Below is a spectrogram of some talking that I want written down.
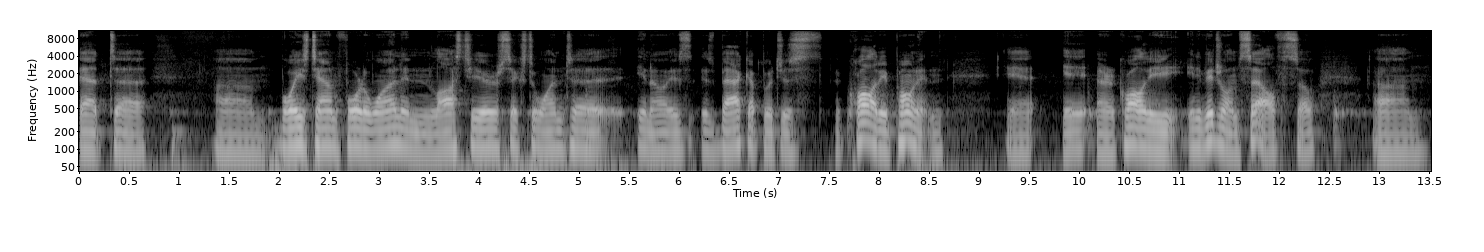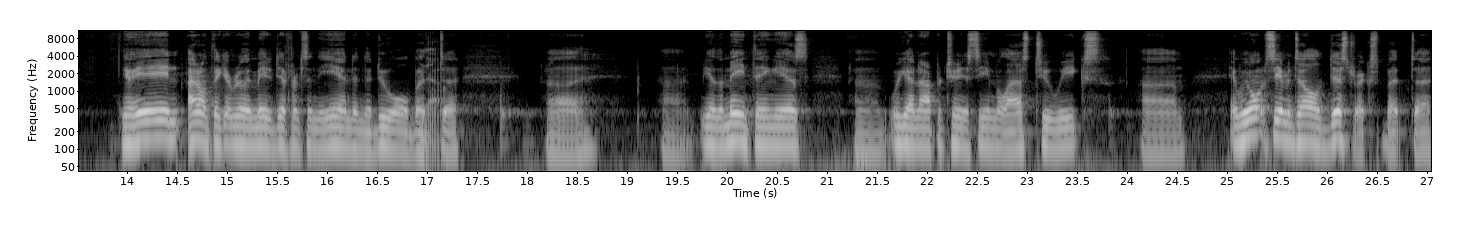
at. Uh, um, Boys Town four to one and lost here six to one to you know his his backup, which is a quality opponent and, and or a quality individual himself. So um, you know, it, I don't think it really made a difference in the end in the duel, but uh, uh, uh, you know the main thing is uh, we got an opportunity to see him the last two weeks, um, and we won't see him until districts, but uh,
